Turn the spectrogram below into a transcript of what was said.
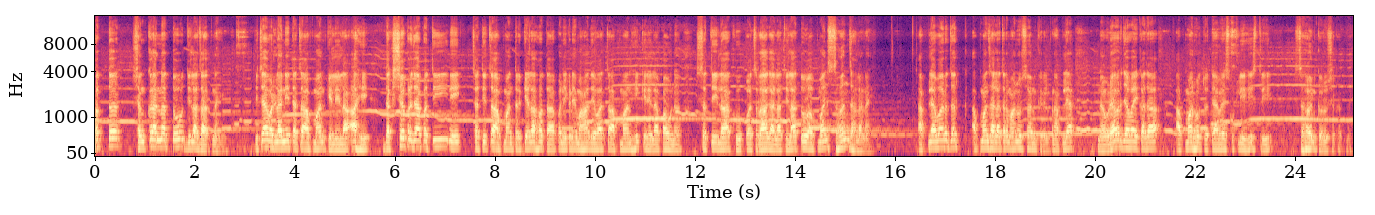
फक्त शंकरांना तो दिला जात नाही. तिच्या वडिलांनी त्याचा अपमान केलेला आहे. दक्ष प्रजापतीने सतीचा अपमान तर केला होता पण इकडे महादेवाचा अपमानही केलेला पाहून सतीला खूपच राग आला. तिला तो अपमान सहन झाला नाही. आपल्यावर जर अपमान झाला तर माणूस सहन करेल पण आपल्या नवऱ्यावर जेव्हा एखादा अपमान होतो त्यावेळेस कुठलीही स्त्री सहन करू शकत नाही.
